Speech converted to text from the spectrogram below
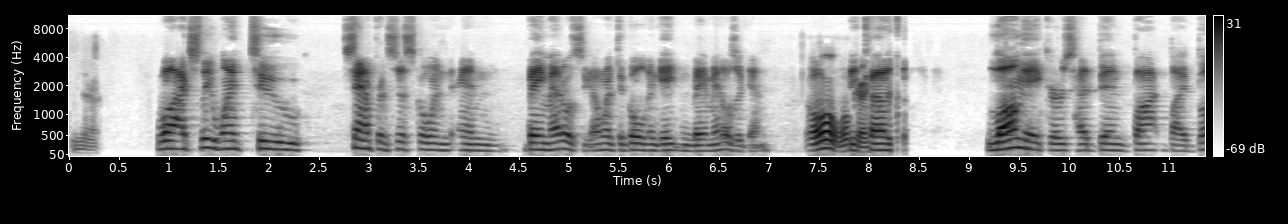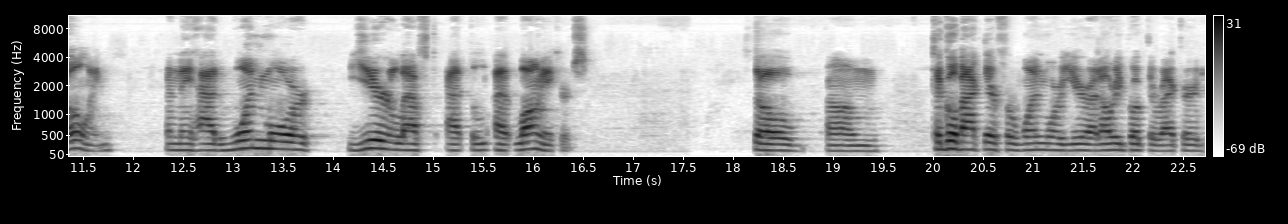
from there? Well, I actually went to San Francisco and, and Bay Meadows. I went to Golden Gate and Bay Meadows again Oh, okay. because Long Acres had been bought by Boeing, and they had one more year left at the at Long Acres. So um, to go back there for one more year, I'd already broke the record.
